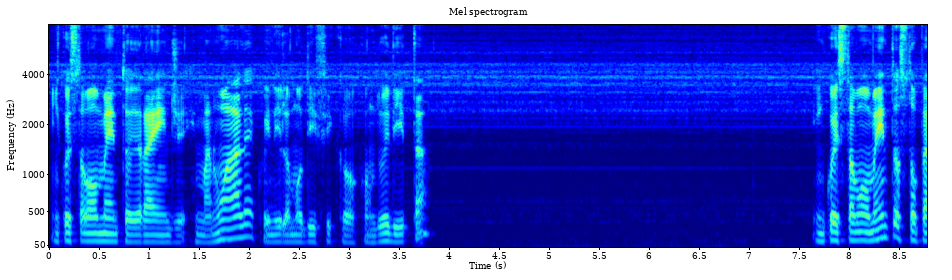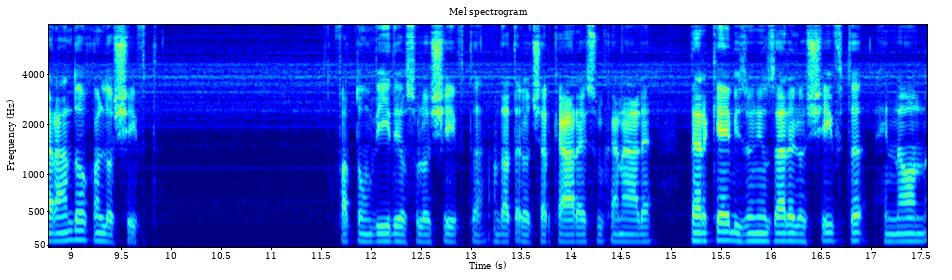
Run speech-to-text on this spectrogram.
In questo momento il range in manuale, quindi lo modifico con due dita. In questo momento sto operando con lo shift. Fatto un video sullo shift, andatelo a cercare sul canale, perché bisogna usare lo shift e non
